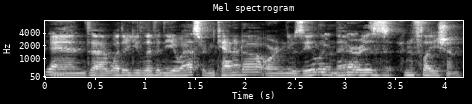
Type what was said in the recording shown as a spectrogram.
yeah. and uh, whether you live in the us or in canada or in new zealand yeah, there is inflation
